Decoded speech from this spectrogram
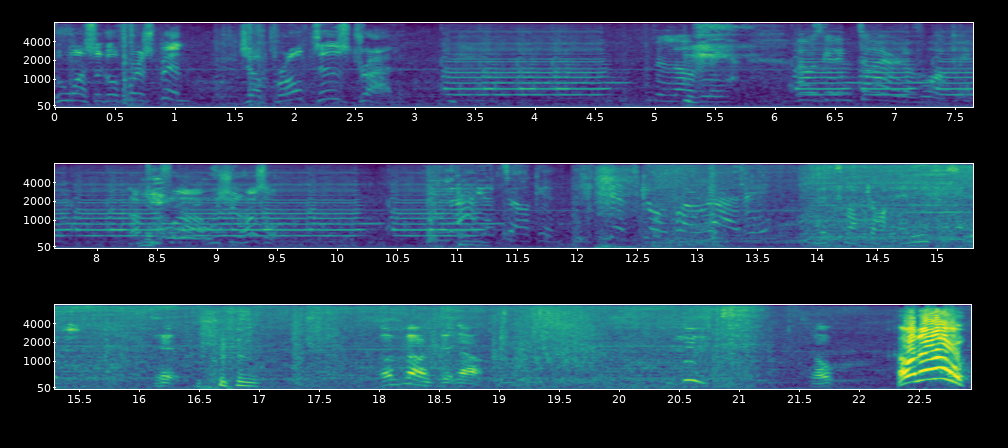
Who wants to go for a spin? Gibraltar's driving. Lovely. I was getting tired of walking. Not too far. We should hustle. Now you're talking. Let's go for a ride, eh? Let's not draw any suspicion. I've found it now. Nope. Oh no!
